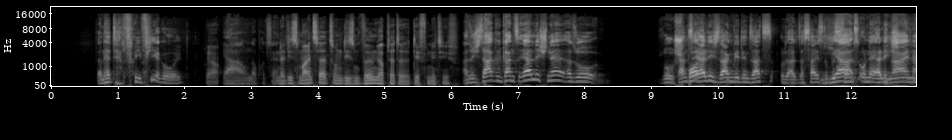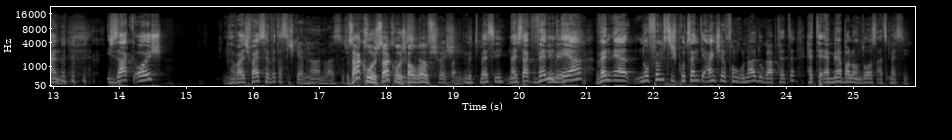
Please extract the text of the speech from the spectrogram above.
dann hätte er für vier geholt. Ja. Ja, 100 Wenn Prozent. er dieses Mindset und diesen Willen gehabt hätte, definitiv. Also ich sage ganz ehrlich, ne, also so Ganz Sport, ehrlich, sagen wir den Satz, oder das heißt, du bist Ja, sonst unehrlich. Nein, nein. Ich sag euch, weil ich weiß, er wird das nicht gern hören, weißt du. Ich Sag ruhig, sag ruhig, hau raus. abschwächen. Mit Messi. Na, ich sag, wenn er, wenn er nur 50% die Einstellung von Ronaldo gehabt hätte, hätte er mehr Ballon d'Ors als Messi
